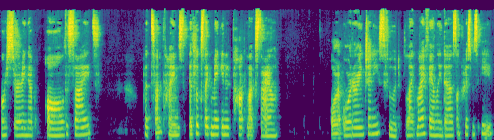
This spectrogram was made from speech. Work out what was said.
or serving up all the sides, but sometimes it looks like making it potluck style or ordering Chinese food like my family does on Christmas Eve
